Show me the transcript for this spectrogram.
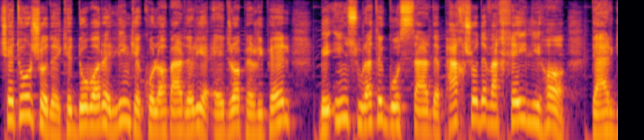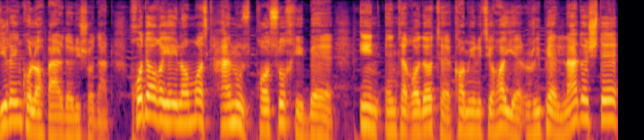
چطور شده که دوباره لینک کلاهبرداری airdrop Ripple به این صورت گسترده پخش شده و خیلی ها درگیر این کلاهبرداری شدن؟ خود آقای ایلان ماسک هنوز پاسخی به این انتقادات community های Ripple نداشته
